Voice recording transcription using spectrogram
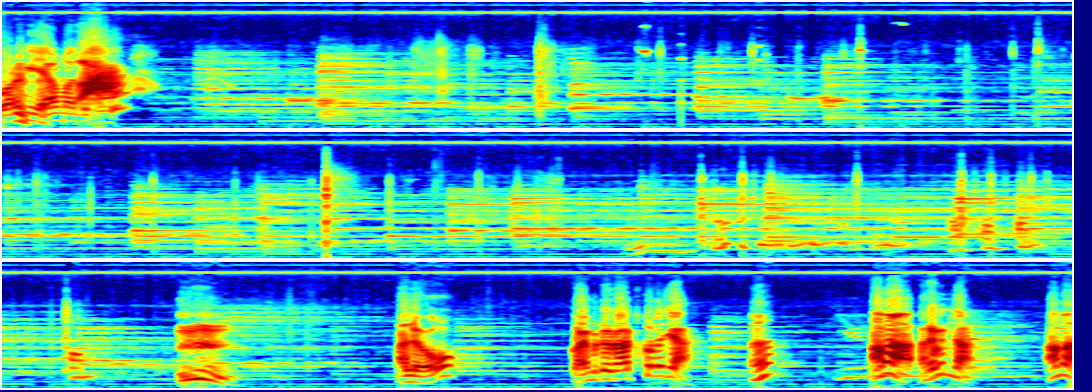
குரங்கு ஏமாந்து. ஹலோ? கோயம்புத்தூர் ஆர்ட்ஸ் காலேஜா ஆமா அரவிந்த். தான் ஆமா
